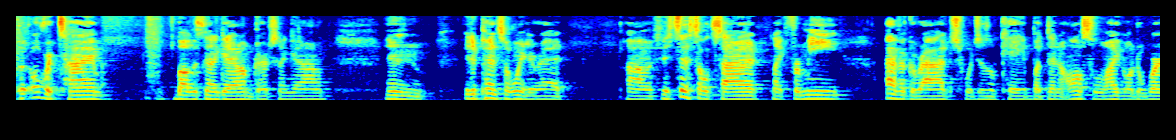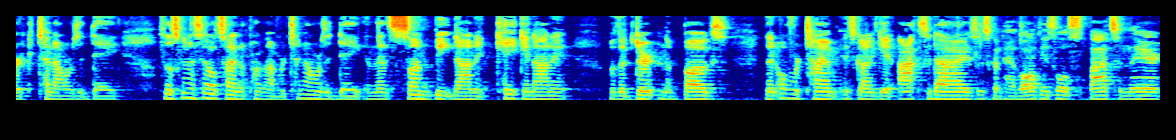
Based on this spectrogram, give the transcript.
but over time, bugs going to get on them, dirt's going to get on them, and it depends on where you're at. Um, if it sits outside, like for me, I have a garage, which is okay, but then also I go to work 10 hours a day. So it's going to sit outside in the parking lot for 10 hours a day, and then sun beating on it, caking on it with the dirt and the bugs. Then over time, it's going to get oxidized. It's going to have all these little spots in there.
